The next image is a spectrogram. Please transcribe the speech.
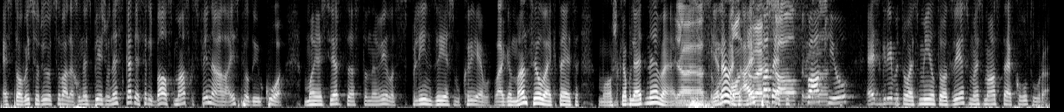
es to visu jūtu savādāk. Un es bieži, un es skaties arī balss maskas finālā, izpildīju ko? Maja sirdsā Stanavilas splīna dziesmu Krievu. Lai gan man cilvēki teica, moška, bļaigi, nevajag. Jā, jā, ja nevajag. Es pateicu, fuck you. Es gribu to, es mīlu to dziesmu, es mācu tajā kultūrā.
